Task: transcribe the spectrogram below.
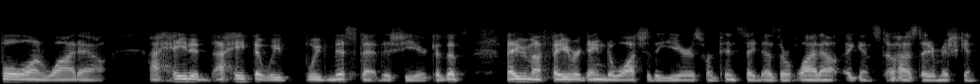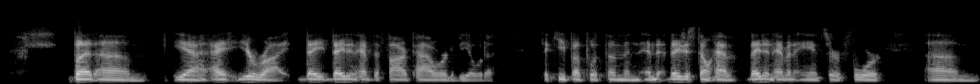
full on whiteout. I hated I hate that we've we've missed that this year because that's maybe my favorite game to watch of the year is when Penn State does their whiteout against Ohio State or Michigan. But um, yeah, I, you're right. They they didn't have the firepower to be able to to keep up with them, and and they just don't have they didn't have an answer for um,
